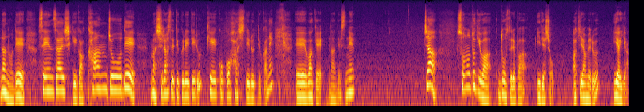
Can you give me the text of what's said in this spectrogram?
なので潜在意識が感情で、まあ、知らせてくれている警告を発しているっていうかね、えー、わけなんですね。じゃあその時はどうすればいいでしょう？諦める？いやいや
